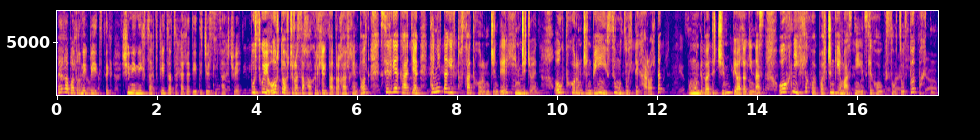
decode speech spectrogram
Бага болгоныг би иддэг. Шөнийн нэг цагт пицца захиалаад идэж байсан цагч вэ. Бүсгүй өөртөө уучруулсан хохирлыг тодорхойлохын тулд Сэргэ Катяг Танитаг их тусгай төхөөрөмжн дээр химжиж байна. Уг төхөөрөмж нь биеийн эсэн үзүүлэлтийг харуулдаг. Үүнд бодичим, биологийн нас, өөхний эхлэх хувь, булчингийн масны эзлэх хувь гэсэн үзүүлэлтүүд багтана.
